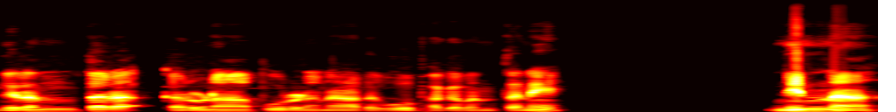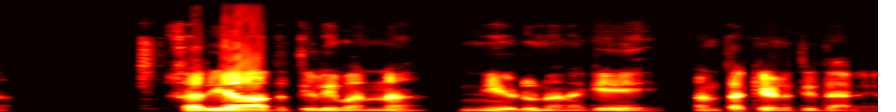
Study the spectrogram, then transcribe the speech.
ನಿರಂತರ ಕರುಣಾಪೂರ್ಣನಾದ ಓ ಭಗವಂತನೇ, ನಿನ್ನ ಸರಿಯಾದ ತಿಳಿವನ್ನ ನೀಡು ನನಗೆ ಅಂತ ಕೇಳ್ತಿದ್ದಾರೆ.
